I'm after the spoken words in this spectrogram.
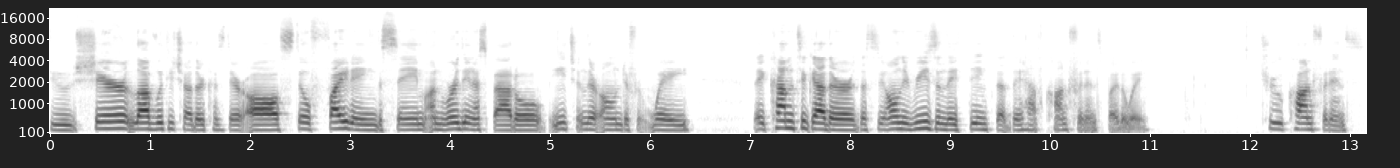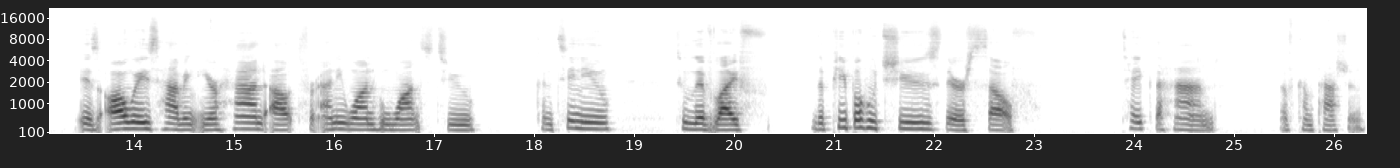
to share love with each other because they're all still fighting the same unworthiness battle, each in their own different way. They come together. That's the only reason they think that they have confidence, by the way. True confidence is always having your hand out for anyone who wants to continue to live life. The people who choose their self take the hand of compassion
